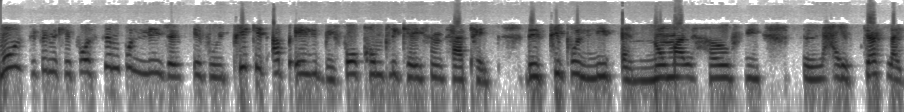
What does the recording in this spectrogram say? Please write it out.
most definitely, for simple lesions, if we pick it up early before complications happen, these people live a normal, healthy life just like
